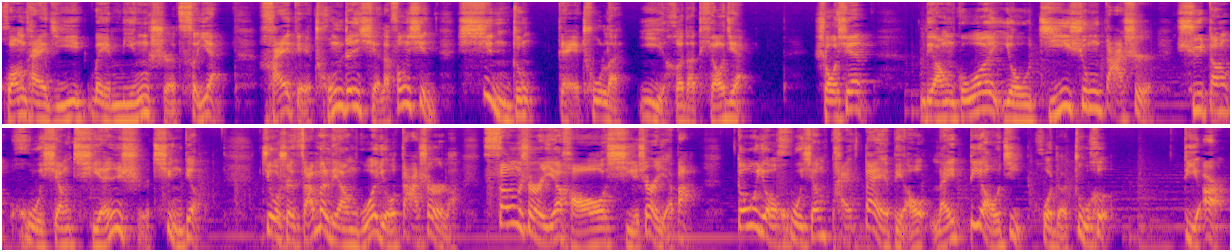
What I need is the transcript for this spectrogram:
皇太极为明史赐宴，还给崇祯写了封信，信中给出了议和的条件。首先，两国有吉凶大事，须当互相遣使庆吊。就是咱们两国有大事了，丧事儿也好，喜事儿也罢，都要互相派代表来吊祭或者祝贺。第二，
